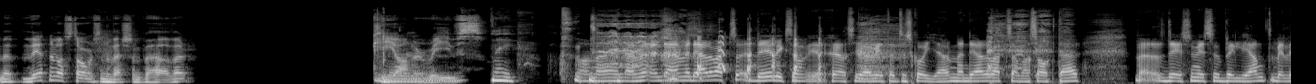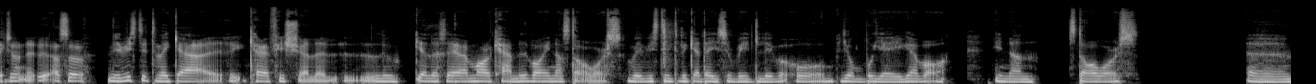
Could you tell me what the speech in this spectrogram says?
Men vet ni vad Star Wars-universum behöver? Keanu Mm. Reeves. Nej. Ja, nej, nej, men, nej, men det hade varit så, det är liksom, alltså jag vet att du skojar, men det hade varit samma sak där. Men Det som är så briljant, vi liksom, alltså, vi visste inte vilka Carrie Fisher eller Luke, eller säga Mark Hamill var innan Star Wars. Vi visste inte vilka Daisy Ridley och John Boyega var innan Star Wars. Eh,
